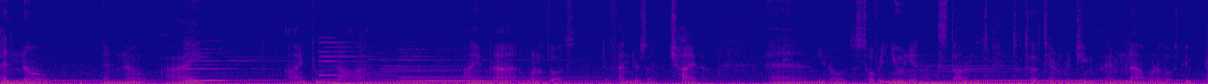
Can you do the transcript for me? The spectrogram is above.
And no, and no, I I do not I am not one of those defenders of China and you know the Soviet Union like Stalin's totalitarian regime. I am not one of those people.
